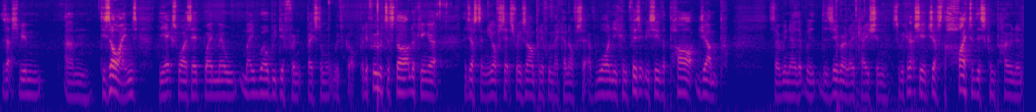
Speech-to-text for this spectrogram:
has actually been um, designed the XYZ way may, may well be different based on what we've got. But if we were to start looking at adjusting the offsets for example if we make an offset of 1 you can physically see the part jump. So we know that with the zero location so we can actually adjust the height of this component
